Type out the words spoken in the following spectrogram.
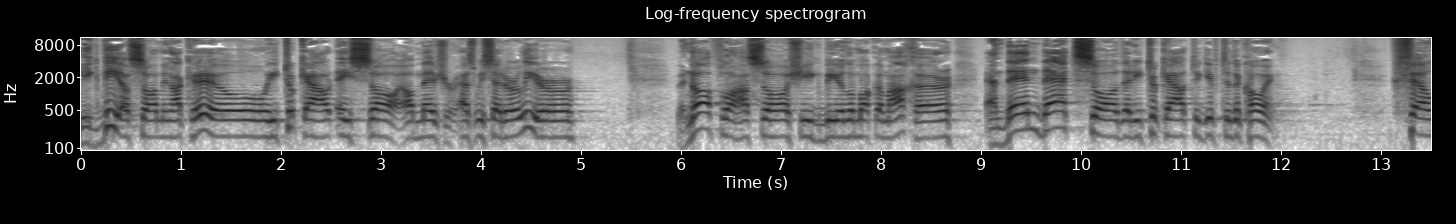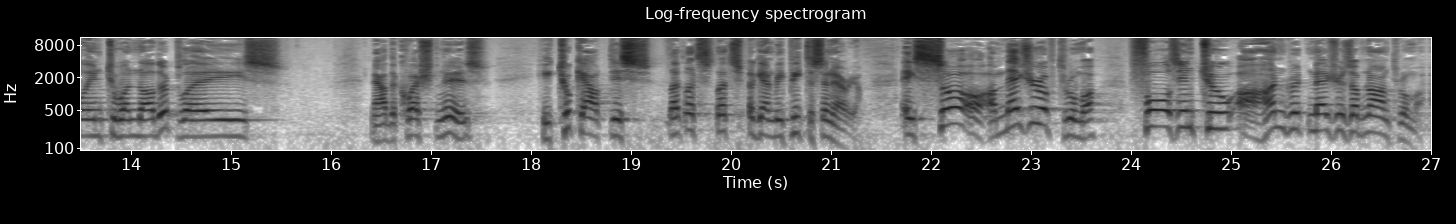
He took out a saw, a measure, as we said earlier. And then that saw that he took out to give to the Kohen fell into another place. Now the question is, he took out this. Let, let's let's again repeat the scenario. A saw, a measure of truma, falls into a hundred measures of non-truma.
